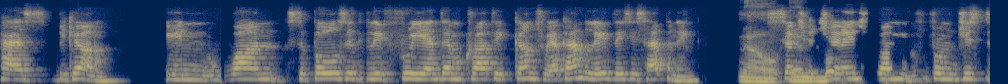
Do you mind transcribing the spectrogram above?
has become in one supposedly free and democratic country. I can't believe this is happening. No, Such a change from from just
